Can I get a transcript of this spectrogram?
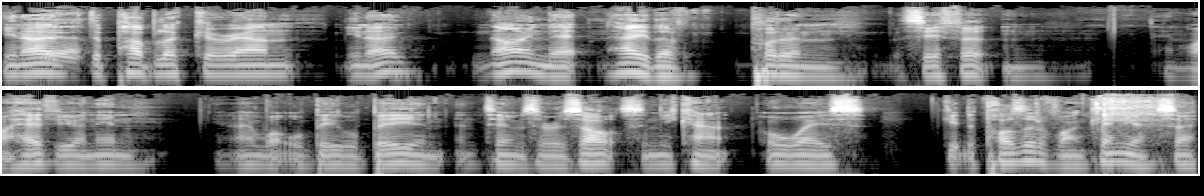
you know, Yeah. the public around, you know, knowing that hey they've put in this effort and and what have you, and then you know what will be will be in, in terms of results, and you can't always get the positive won, can you? So.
